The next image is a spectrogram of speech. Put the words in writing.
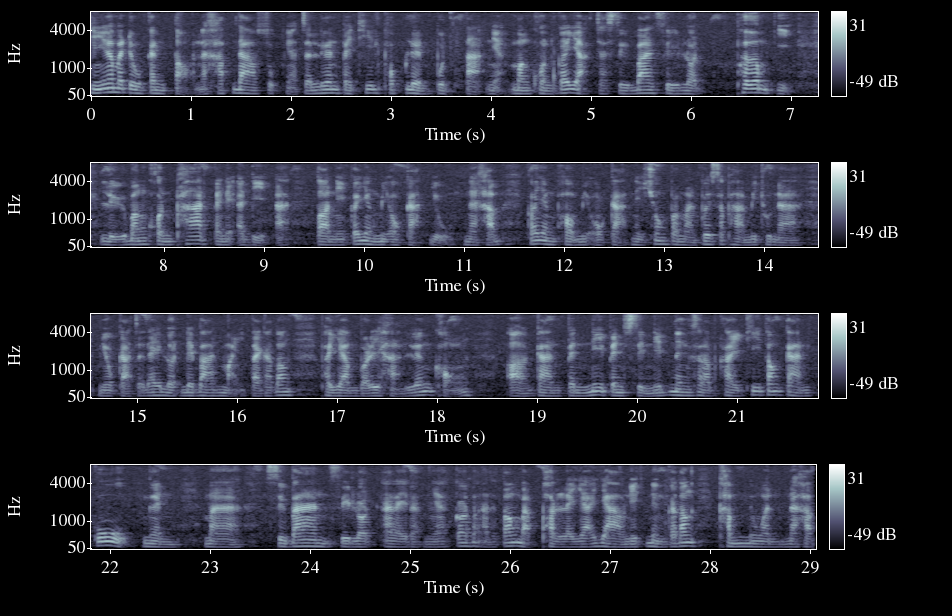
ทีนี้เรามาดูกันต่อนะครับ ดาวศุกร์เนี่ยจะเลื่อนไปที่พบเรือนปุตตะเนี่ยบางคนก็อยากจะซื้อบ้านซื้อรถเพิ่มอีก หรือบางคนพลาดไปในอดีตอะตอนนี้ก็ยังมีโอกาสอยู่นะครับ ก็ยังพอมีโอกาสในช่วงประมาณพฤษภามิถุนามีโอกาสจะได้รถได้บ้านใหม่ แต่ก็ต้องพยายามบริหารเรื่องของ การเป็นหนี้เป็นสินนิดนึงสำหรับใครที่ต้องการกู้เงินมาซื้อบ้านซื้อรถอะไรแบบนี้ก็ต้องอาจจะต้องแบบผ่อนระยะยาวนิดนึงก็ต้องคำนวณนะครับ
